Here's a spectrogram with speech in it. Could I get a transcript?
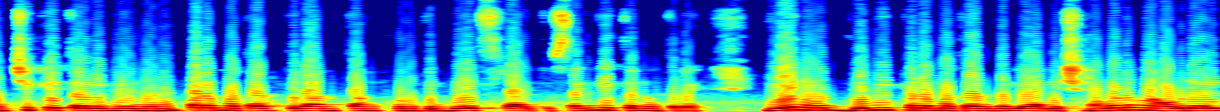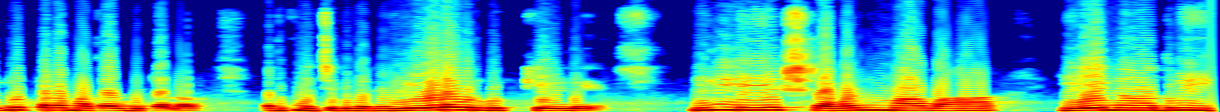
ನಚಿಕೇತ ಅವ್ರಿಗೆ ನೀವು ನನ್ನ ಪರ ಮಾತಾಡ್ತೀರಾ ಅಂತ ಅನ್ಕೊಂಡಿದ್ದೆ. ಬೇಸರ ಆಯ್ತು. ಸಂಗೀತ ಅಂತಾರೆ ಏನು ಭೂಮಿ ಪರ ಮಾತಾಡ್ದಲ್ಲಿ ಅಲ್ಲಿ ಶ್ರವಣ ಅವರೆಲ್ಲರೂ ಪರ ಮಾತಾಡ್ಬಿಟ್ಟಲ್ಲ. ಅದಕ್ಕೆ ನಚಿಕೇತ ಹೇಳೋವರೆಗೂ ಕೇಳಿ. ಇಲ್ಲಿ ಶ್ರವಣ್ ಮಾವ ಏನಾದ್ರೂ ಈ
